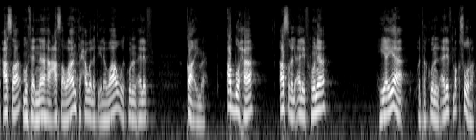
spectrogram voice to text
عصا مثناها عصوان تحولت إلى واو ويكون الألف قائمة. الضحى أصل الألف هنا هي ياء وتكون الألف مقصورة.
